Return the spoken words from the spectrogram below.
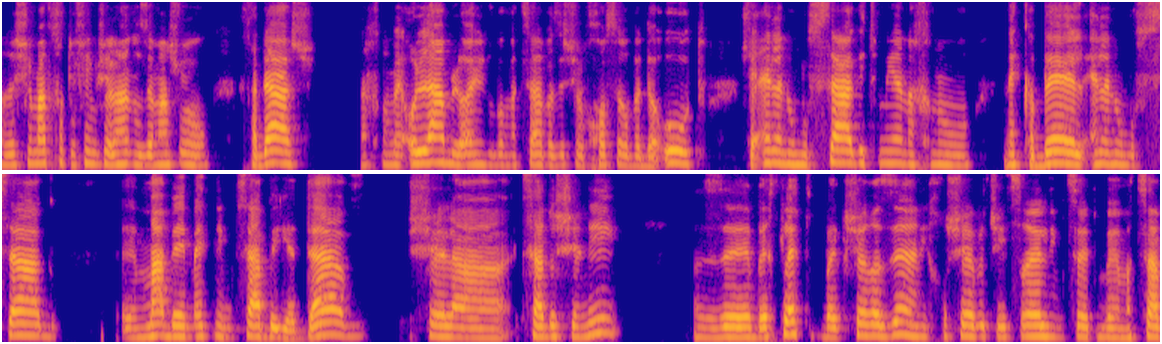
רשימת חטופים שלנו זה משהו חדש, אנחנו מעולם לא היינו במצב הזה של חוסר ודאות, שאין לנו מושג את מי אנחנו נקבל, אין לנו מושג אה, מה באמת נמצא בידיו של הצד השני, אז אה, בהחלט בהקשר הזה אני חושבת שישראל נמצאת במצב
